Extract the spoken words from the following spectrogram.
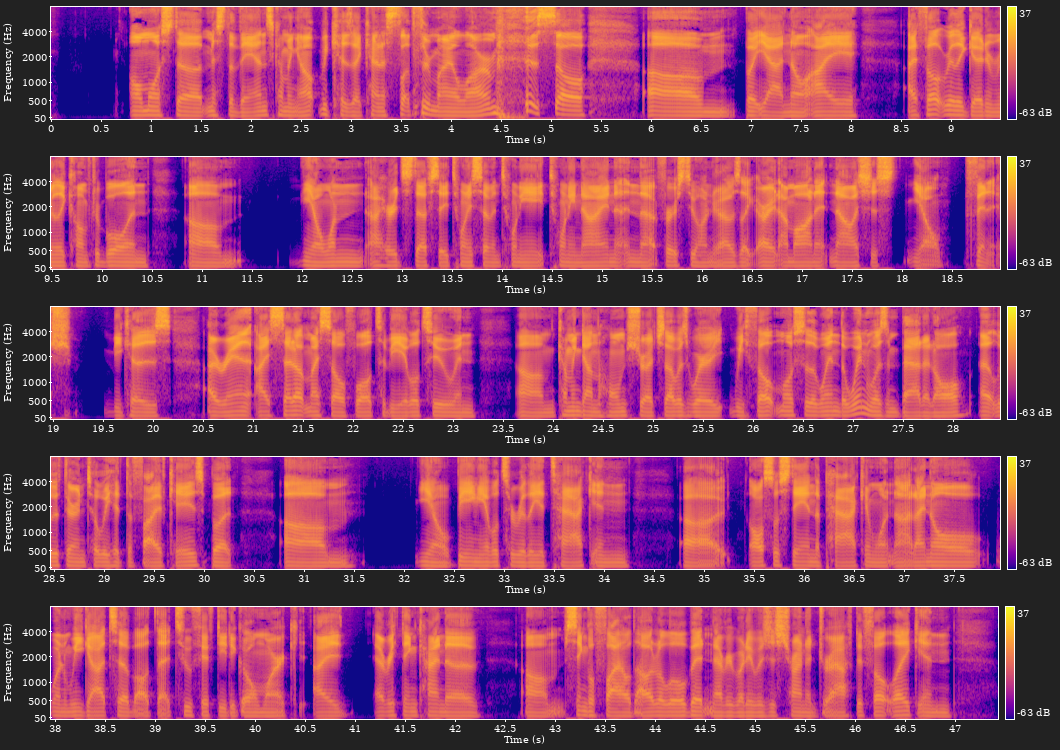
almost uh, missed the vans coming out because I kind of slept through my alarm. so, um, but yeah, no, I I felt really good and really comfortable. And, um, you know, when I heard Steph say 27, 28, 29 in that first 200, I was like, all right, I'm on it. Now it's just, you know, finish because I ran, I set up myself well to be able to. And, um, coming down the home stretch, that was where we felt most of the wind. The wind wasn't bad at all at Luther until we hit the 5Ks, but um, you know, being able to really attack and uh, also stay in the pack and whatnot. I know when we got to about that 250 to go mark, I everything kind of um, single filed out a little bit, and everybody was just trying to draft. It felt like, and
